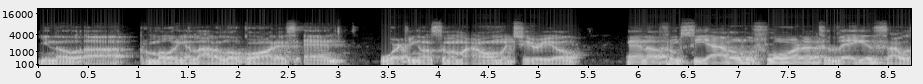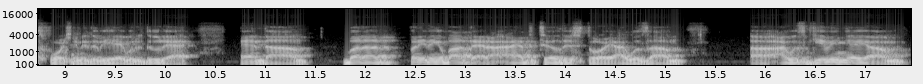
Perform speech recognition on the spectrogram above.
you know, uh, promoting a lot of local artists and working on some of my own material. And uh, from Seattle to Florida to Vegas, I was fortunate to be able to do that. And um, but uh, funny thing about that, I, I, have to tell this story. I was um, uh, I was giving a um,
